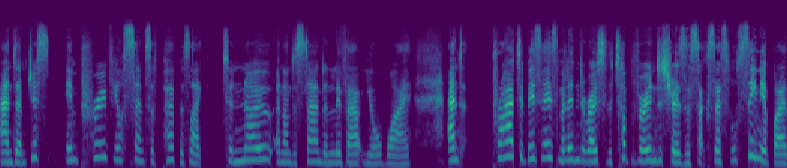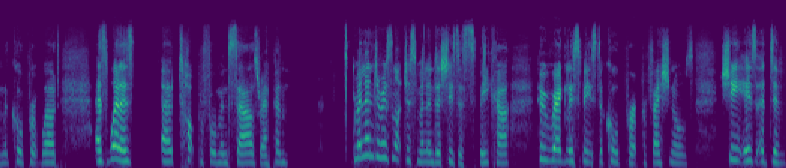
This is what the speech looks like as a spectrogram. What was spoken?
and um, just improve your sense of purpose. Like to know and understand and live out your why. And prior to business, Melinda rose to the top of her industry as a successful senior buyer in the corporate world, as well as a top performing sales rep. And Melinda is not just Melinda, she's a speaker who regularly speaks to corporate professionals. She is a de-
